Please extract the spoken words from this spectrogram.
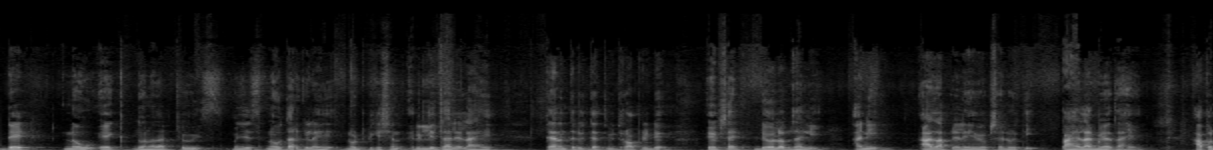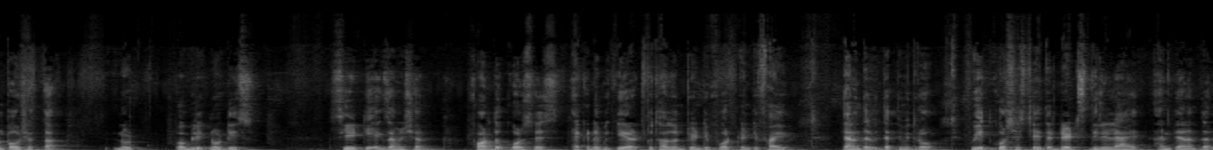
डेट नऊ एक दोन हजार चोवीस. म्हणजेच नऊ तारखेला हे नोटिफिकेशन रिलीज झालेलं आहे. त्यानंतर विद्यार्थी मित्रो आपली डे वेबसाईट डेव्हलप झाली. आणि आज आपल्याला ही वेबसाईटवरती पाहायला मिळत आहे. आपण पाहू शकता note public notice C E T examination for the courses academic year two thousand twenty four twenty five त्यानंतर विद्यार्थी मित्रो विविध कोर्सेसचे इथे डेट्स दिलेले आहेत. आणि त्यानंतर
